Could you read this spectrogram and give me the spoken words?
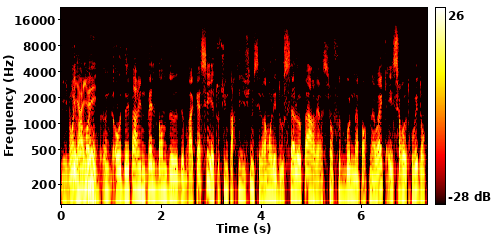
Ils vont y arriver. une- au départ, une belle bande de, de bras cassés. Il y a toute une partie du film, c'est vraiment les 12 salopards version football n'importe nawak. Et se retrouver donc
